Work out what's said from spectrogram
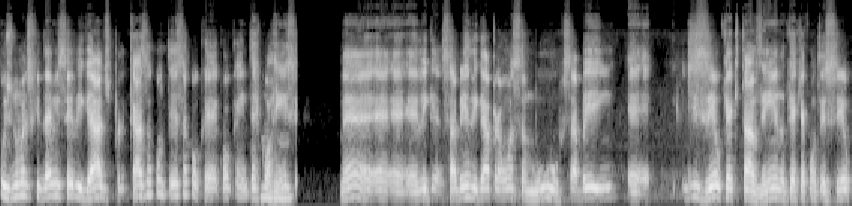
os números que devem ser ligados para caso aconteça qualquer, qualquer intercorrência, uhum. né? É, é, é, é saber ligar para uma SAMU, saber é, dizer o que é que está vendo, o que é que aconteceu,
